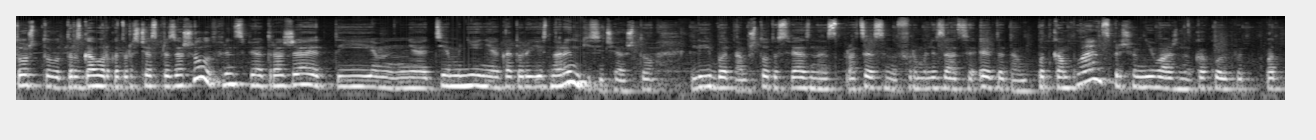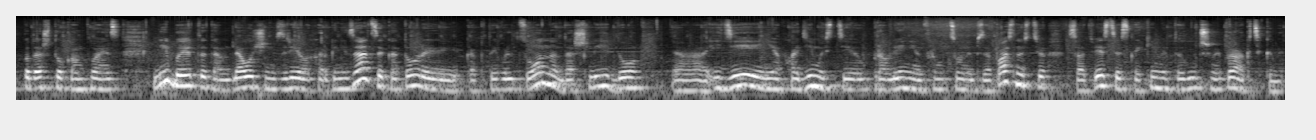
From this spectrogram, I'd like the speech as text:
то, что вот разговор, который сейчас произошел, в принципе, отражает и те мнения, которые есть на рынке сейчас, что либо там что-то связанное с процессами формализации, это там под комплайенс, причем неважно, какой под, под, подо что комплайенс, либо это там для очень зрелых организаций, которые как-то эволюционно дошли до э, идеи необходимости управления информационной безопасностью в соответствии с какими-то лучшими практиками.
